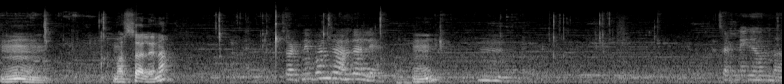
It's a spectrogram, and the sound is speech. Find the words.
हम्म. मस्त आलं ना? चटणी पण छान झाली. चटणी घेऊन जा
